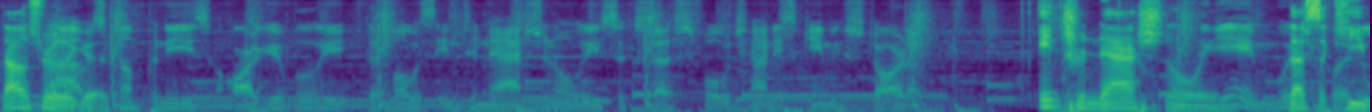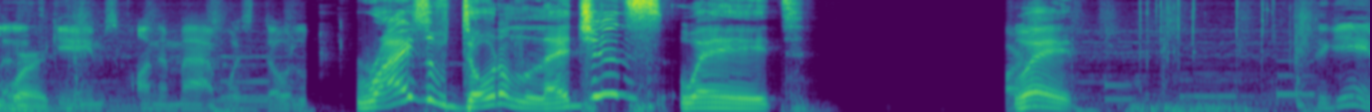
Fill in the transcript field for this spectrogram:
That was really good. company is arguably the most internationally successful Chinese gaming startup. Internationally, game that's a key word. Games on the map was Dota. Rise of Dota Legends. Wait, wait. The game.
